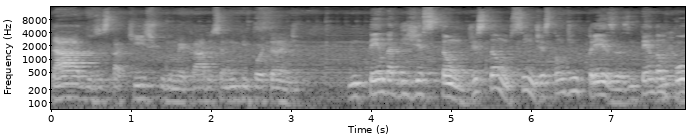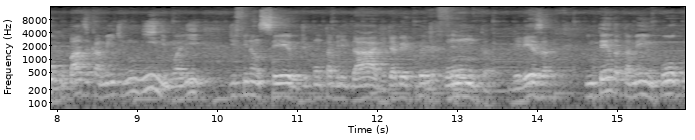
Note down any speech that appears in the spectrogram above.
dados estatísticos do mercado, isso é muito importante entenda de gestão. Gestão, sim, gestão de empresas. Entenda um pouco, basicamente, no mínimo ali, de financeiro, de contabilidade, de abertura de conta, beleza? Entenda também um pouco,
